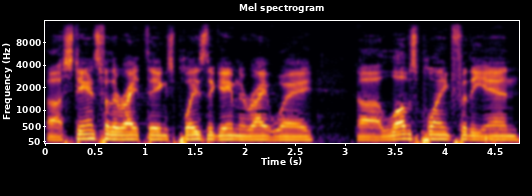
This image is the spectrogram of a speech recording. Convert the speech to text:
uh, stands for the right things, plays the game the right way uh, loves playing for the N,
